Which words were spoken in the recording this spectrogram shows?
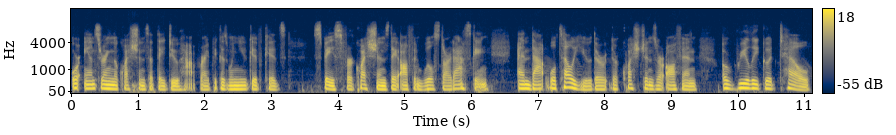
or answering the questions that they do have, right? Because when you give kids space for questions, they often will start asking. And that will tell you their, their questions are often a really good tell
